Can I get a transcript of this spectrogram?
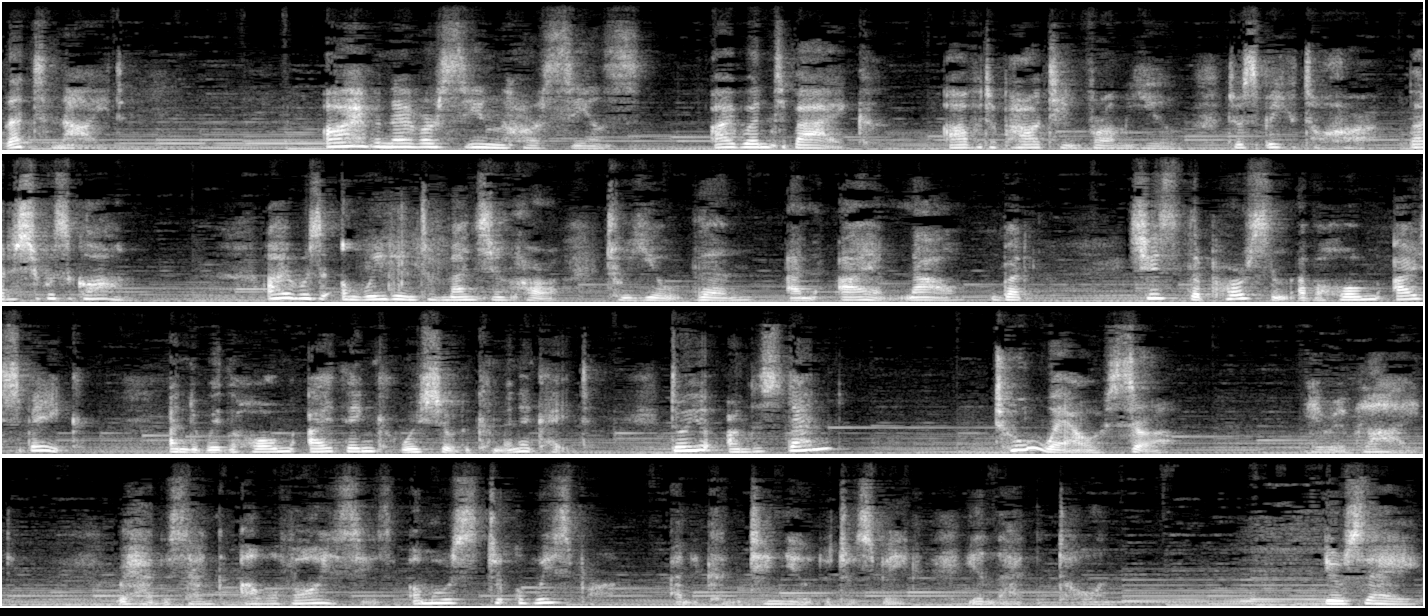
That night. I have never seen her since. I went back after parting from you to speak to her, but she was gone. I was unwilling to mention her to you then, and I am now, but she's the person of whom I speak, and with whom I think we should communicate. Do you understand? Too well, sir, he replied. We had sank our voices almost to a whisper and continued to speak in that tone. You say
